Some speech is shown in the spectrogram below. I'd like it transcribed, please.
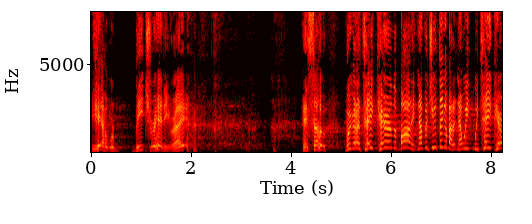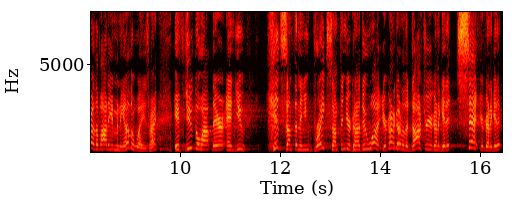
Yeah, we're beach ready, right? And so we're going to take care of the body. Now, but you think about it. Now, we, we take care of the body in many other ways, right? If you go out there and you hit something and you break something, you're going to do what? You're going to go to the doctor, you're going to get it set, you're going to get it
